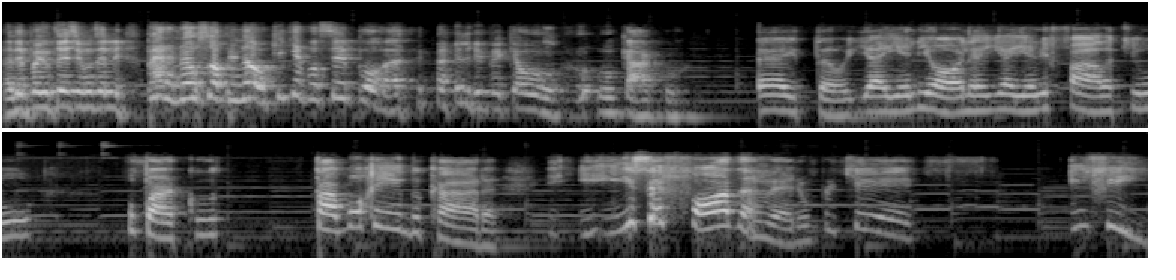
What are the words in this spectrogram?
Aí depois de 3 segundos ele. Pera, não Sop, não! O que, que é você, porra? Aí ele vê que é o, o Caco. É, então. E aí ele olha e aí ele fala que o, o barco tá morrendo, cara. E, e isso é foda, velho, porque. Enfim,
